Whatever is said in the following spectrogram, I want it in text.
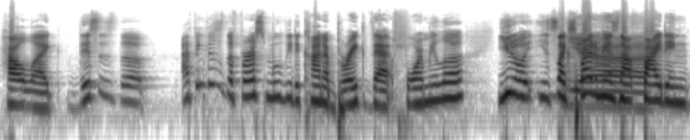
how like this is the I think this is the first movie to kind of break that formula. You know, it's like Spider-Man's Yeah. not fighting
